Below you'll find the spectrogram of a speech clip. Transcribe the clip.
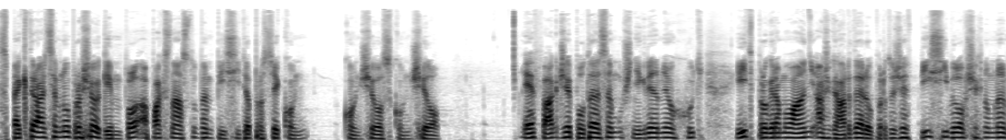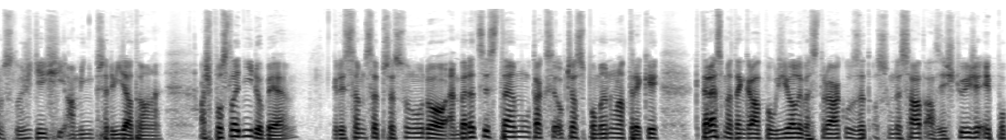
Spectre se mnou prošel Gimple a pak s nástupem PC to prostě kon, končilo, skončilo. Je fakt, že poté jsem už nikdy neměl chuť jít v programování až k hardwareu, protože v PC bylo všechno mnohem složitější a méně předvídatelné. Až v poslední době, kdy jsem se přesunul do embedded systému, tak si občas vzpomenu na triky, které jsme tenkrát používali ve strojáku Z80 a zjišťuji, že i po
